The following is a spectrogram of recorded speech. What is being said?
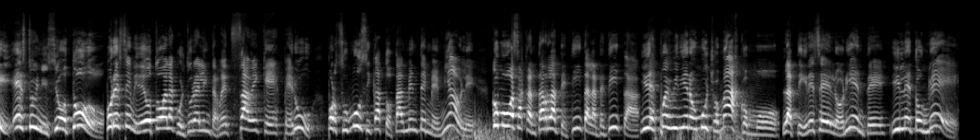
Sí, esto inició todo. Por ese video toda la cultura del internet sabe que es Perú, por su música totalmente memeable. ¿Cómo vas a cantar la tetita, la tetita? Y después vinieron mucho más como La Tigresa del Oriente y Le Tongué.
